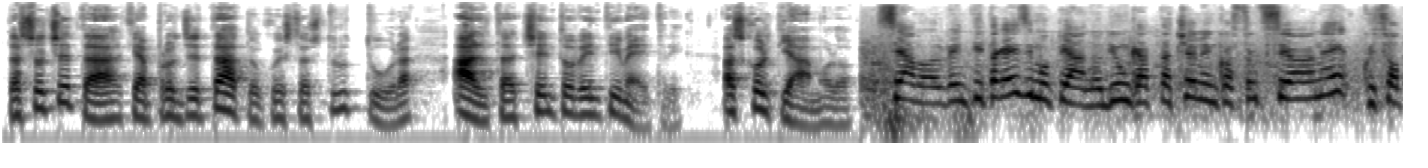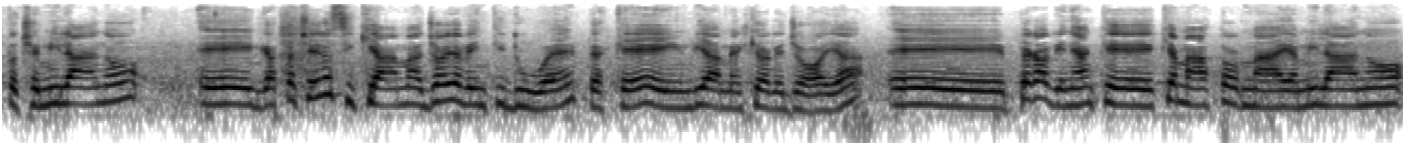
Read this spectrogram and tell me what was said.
la società che ha progettato questa struttura alta 120 metri. Ascoltiamolo. Siamo al ventitresimo piano di un grattacielo in costruzione, qui sotto c'è Milano e il grattacielo si chiama Gioia 22 perché è in via Melchiorre Gioia, però viene anche chiamato ormai a Milano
